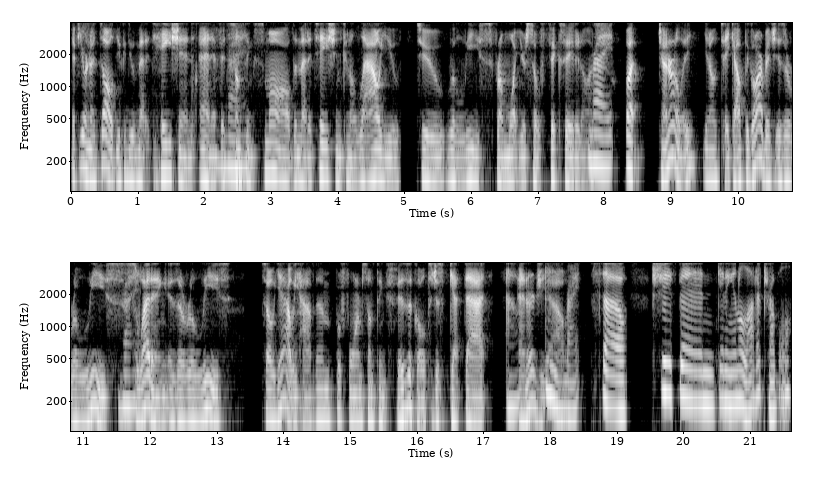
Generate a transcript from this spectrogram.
if you're an adult, you could do meditation, and if it's Right. something small, the meditation can allow you to release from what you're so fixated on. Right. But generally, you know, take out the garbage is a release. Right. Sweating is a release. So yeah, we have them perform something physical to just get that Out. energy Mm, out. Right. So she's been getting in a lot of trouble.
